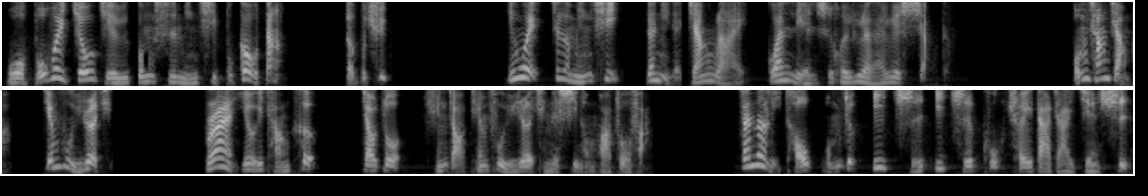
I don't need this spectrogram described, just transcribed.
我不会纠结于公司名气不够大而不去，因为这个名气跟你的将来关联是会越来越小的。我们常讲嘛，天赋与热情。Brian 也有一堂课叫做“寻找天赋与热情的系统化做法”。在那里头，我们就一直一直鼓吹大家一件事：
